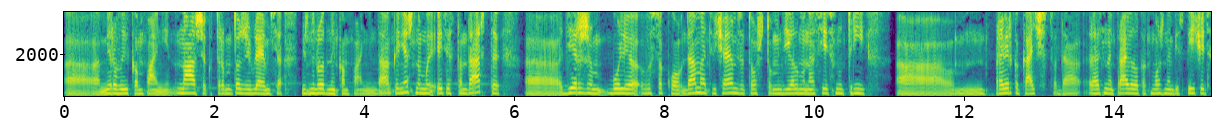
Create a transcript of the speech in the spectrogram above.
э, мировые компании, наши, которые мы тоже являемся международной компанией, да, конечно, мы эти стандарты э, держим более высоко, да, мы отвечаем за то, что мы делаем, у нас есть внутри проверка качества, да, разные правила, как можно обеспечить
